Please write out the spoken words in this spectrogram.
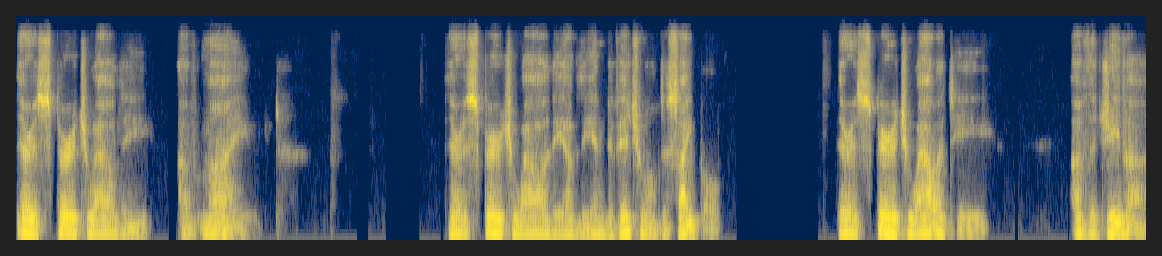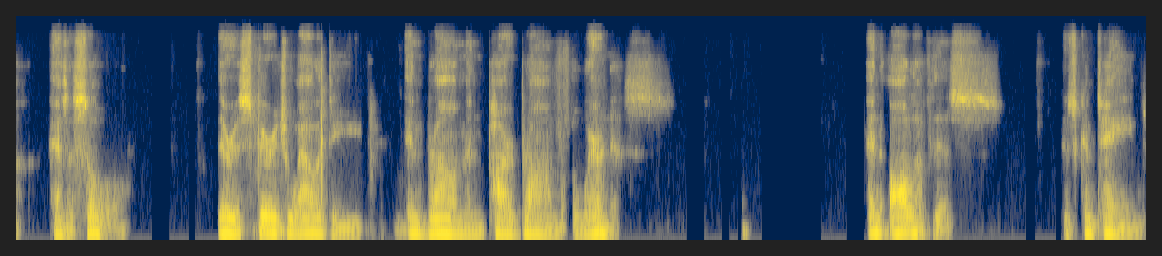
There is spirituality of mind. There is spirituality of the individual disciple. There is spirituality of the jiva as a soul. There is spirituality in Brahm and Par Brahm awareness. And all of this is contained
